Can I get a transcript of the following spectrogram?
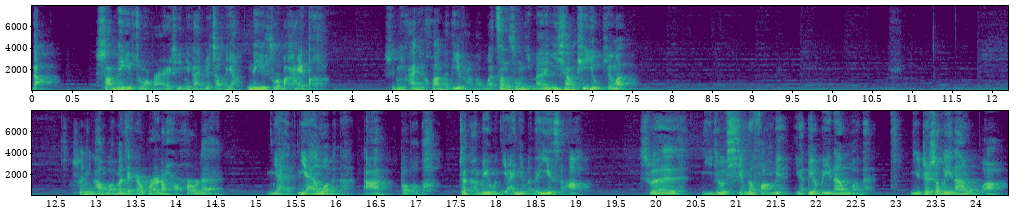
啊，上那一桌玩去，你感觉怎么样？那一桌吧还大。说你看你换个地方吧，我赠送你们一箱啤酒，行吗？说你看我们在这玩的好好的，撵撵我们呢？啊，不不不，这可没有撵你们的意思啊。说你就行个方便，也别为难我们。你这是为难我啊？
